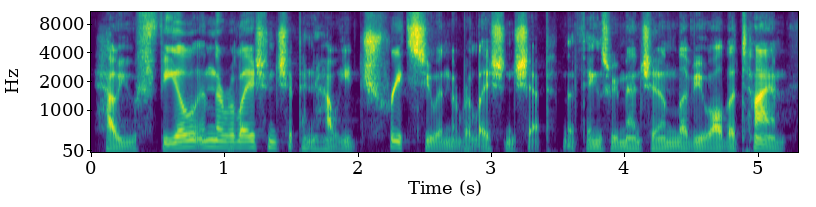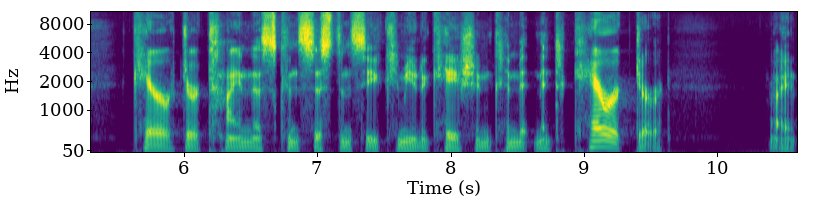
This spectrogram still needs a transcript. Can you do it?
how you feel in the relationship and how he treats you in the relationship. The things we mention and love you all the time character, kindness, consistency, communication, commitment, character, right?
